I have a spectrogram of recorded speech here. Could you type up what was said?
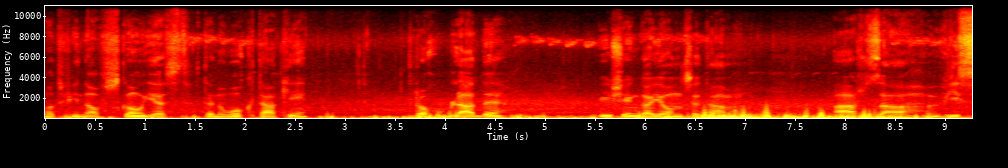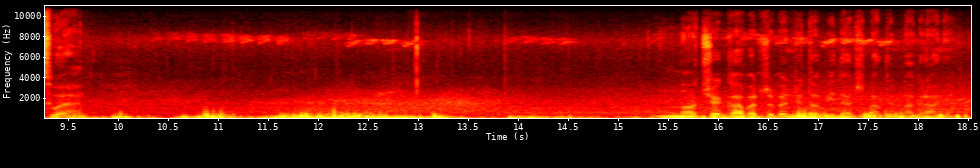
Otwinowską jest ten łuk taki, trochę blady i sięgający tam aż za Wisłę. No ciekawe, czy będzie to widać na tym nagraniu.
